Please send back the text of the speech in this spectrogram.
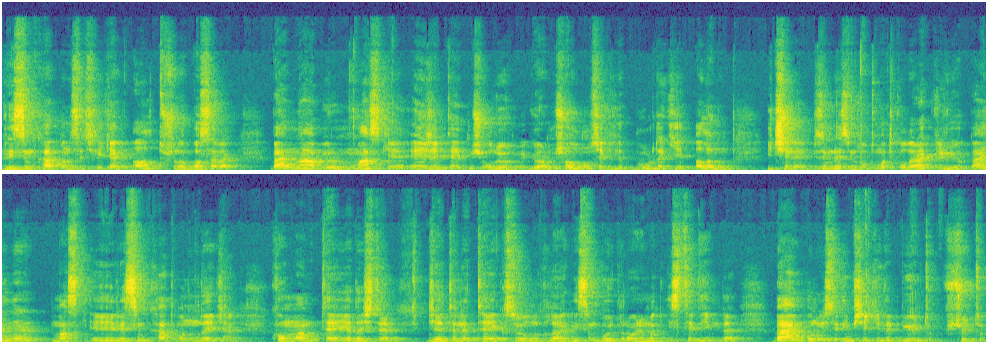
resim katmanı seçilirken alt tuşuna basarak ben ne yapıyorum? Maskeye enjekte etmiş oluyorum. Ve görmüş olduğunuz şekilde buradaki alanın içine bizim resmimiz otomatik olarak giriyor. Ben yine mask, e, resim katmanındayken Command T ya da işte CTRL T kısa yolunu kullanarak resim boyutları oynamak istediğimde ben bunu istediğim şekilde büyütüp küçültüp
